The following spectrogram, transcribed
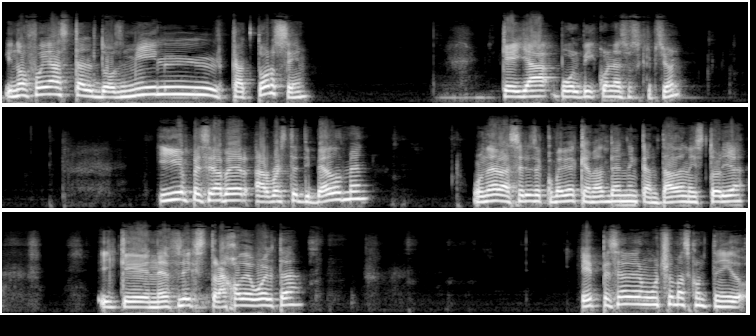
Y no fue hasta el 2014 que ya volví con la suscripción. Y empecé a ver Arrested Development, una de las series de comedia que más me han encantado en la historia y que Netflix trajo de vuelta. Empecé a ver mucho más contenido,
